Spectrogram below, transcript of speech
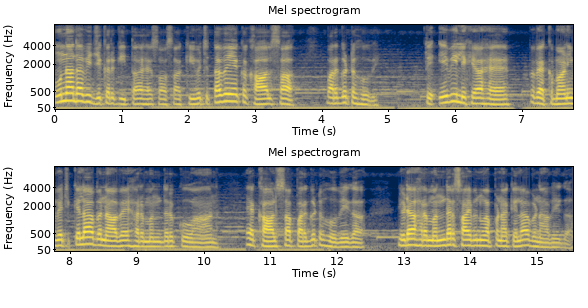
ਉਹਨਾਂ ਦਾ ਵੀ ਜ਼ਿਕਰ ਕੀਤਾ ਹੈ ਸੌ ਸਾਖੀ ਵਿੱਚ, ਤਵੇ ਇੱਕ ਖਾਲਸਾ ਪ੍ਰਗਟ ਹੋਵੇ। ਤੇ ਇਹ ਵੀ ਲਿਖਿਆ ਹੈ, ਭਵਿੱਖਬਾਣੀ ਵਿੱਚ ਕਿਲਾ ਬਣਾਵੇ ਹਰਮੰਦਰ ਕੋ ਇਹ ਖਾਲਸਾ ਪ੍ਰਗਟ ਹੋਵੇਗਾ, ਜਿਹੜਾ ਹਰਮੰਦਰ ਸਾਹਿਬ ਨੂੰ ਆਪਣਾ ਕਿਲਾ ਬਣਾਵੇਗਾ।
